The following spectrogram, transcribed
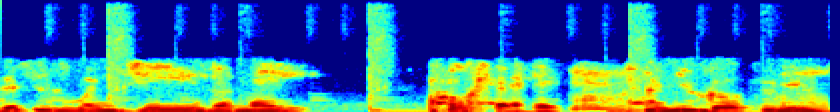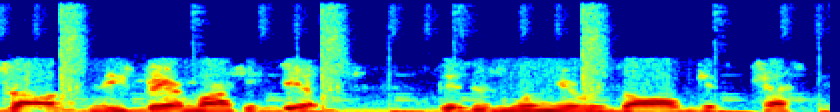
this is when G's are made. Okay, mm. when you go through these mm. drops and these bear market dips, this is when your resolve gets tested.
